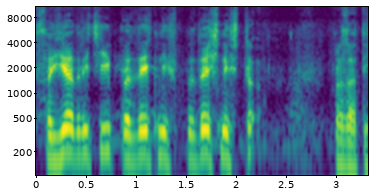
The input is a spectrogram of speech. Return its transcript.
सह्याद्रीची प्रदेशनिष्ठ प्रदेशनिष्ठ प्रजाती.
